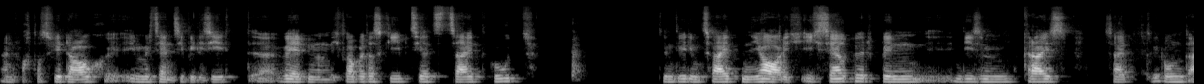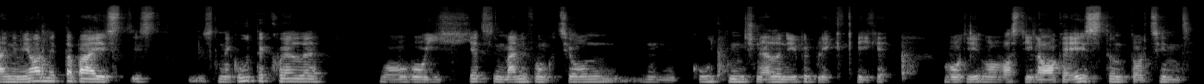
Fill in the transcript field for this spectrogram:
Einfach, dass wir da auch immer sensibilisiert äh, werden. Und ich glaube, das gibt es jetzt seit gut, sind wir im zweiten Jahr. Ich, ich selber bin in diesem Kreis seit rund einem Jahr mit dabei. Ist, ist, ist eine gute Quelle, wo, wo ich jetzt in meiner Funktion einen guten, schnellen Überblick kriege, wo die, was die Lage ist. Und dort sind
